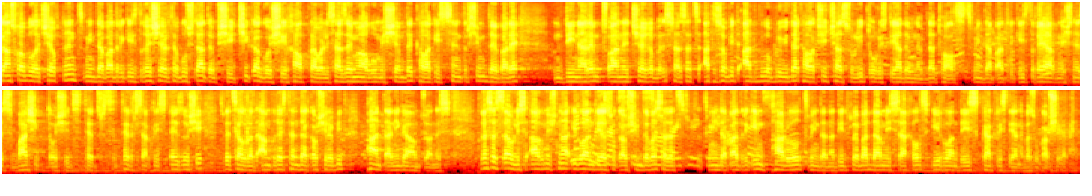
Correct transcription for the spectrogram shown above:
განსხვავებულად შეხვდნენ წმინდა პატრიკის დღეს შეერთებულ შტატებში, ჩიკაგოში ხალხმრავალი საზემო ალბომის შემდეგ ქალაქის ცენტრში მდებარე მდინარე მწვანე შეღებეს, რასაც ათასობით ადგილობრივი და ქალაქში ჩასული ტურისტი ადევნებდა თვალს. წმინდა პატრიკის დღე აღნიშნეს ვაშინგტონშიც, თეთრი სახლის ეზოში, სპეციალურად ამ დღესთან დაკავშირებით ფანტანი გაამწვანეს. დღესასწაულის აღნიშვნა ირლანდიას უკავშირდება, სადაც წმინდა პატრიკი მფარველ წმინდანად ითვლება და მის სახელს ირლანდიის გაქრისტიანებას უკავშირებენ.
